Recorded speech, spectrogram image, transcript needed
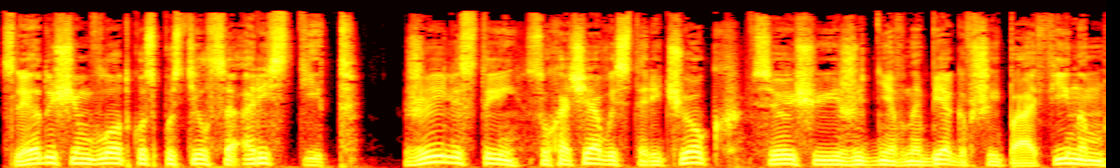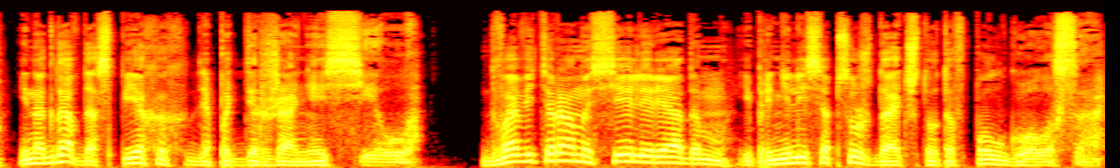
Следующим в лодку спустился Арестит, жилистый, сухощавый старичок, все еще ежедневно бегавший по Афинам, иногда в доспехах для поддержания сил. Два ветерана сели рядом и принялись обсуждать что-то в полголоса.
